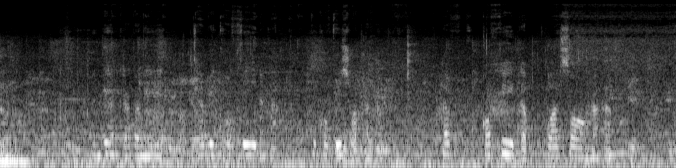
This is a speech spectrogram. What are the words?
Yeah. เพื่อนๆคะตอนนี้แค่วิ่งคอฟฟี่นะคะ ที่คอฟฟี่ช็อปนะคะ ถ้าคอฟฟี่กับวาซองนะคะโฟ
